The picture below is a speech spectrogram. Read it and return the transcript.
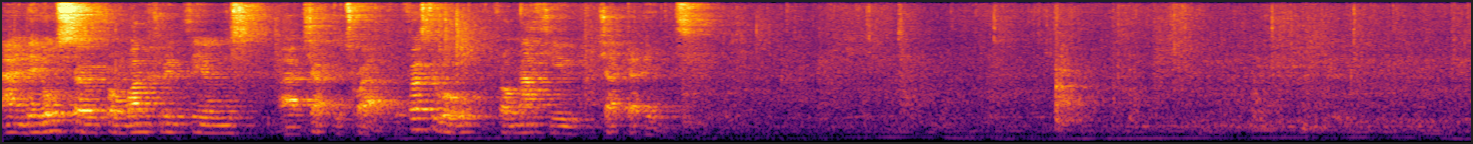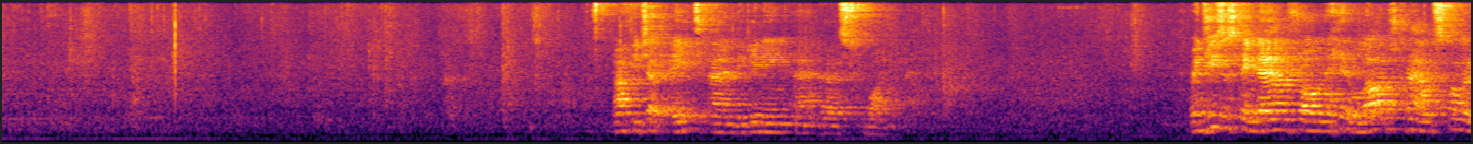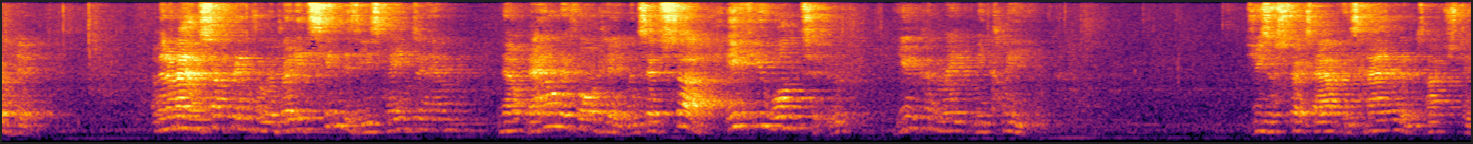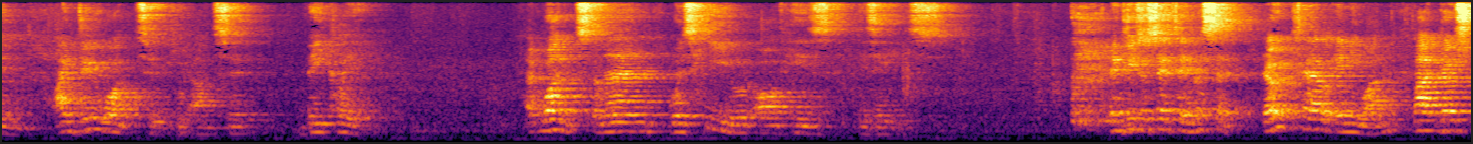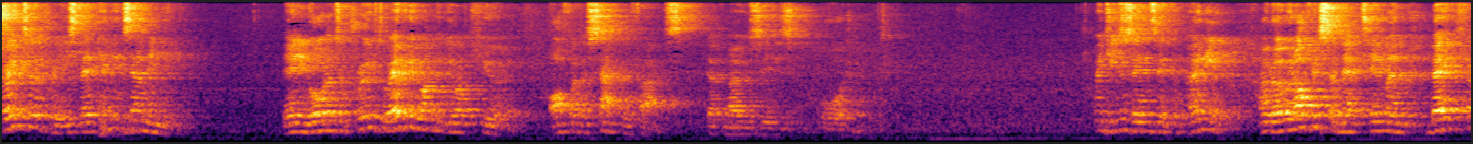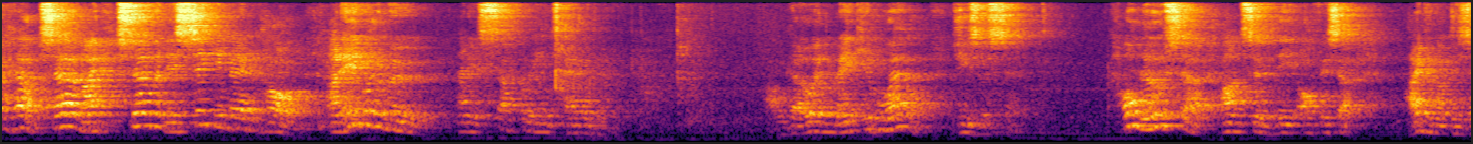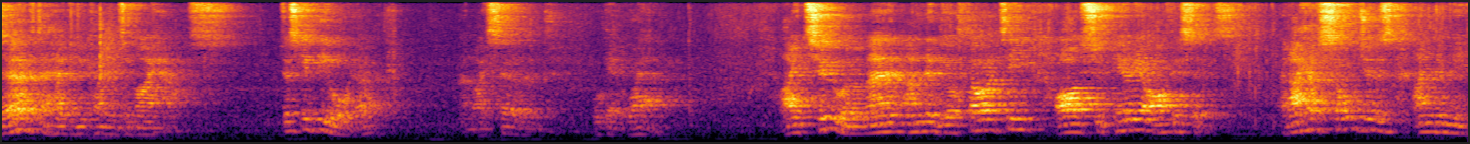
and then also from 1 Corinthians uh, chapter 12. But first of all, from Matthew chapter 8. Matthew chapter 8 and beginning at verse 1. When Jesus came down from the hill, large crowds followed him. And then a man suffering from a dreaded skin disease came to him, knelt down before him, and said, Sir, if you want to, you can make me clean. Jesus stretched out his hand and touched him. I do want to, he answered. Be clean. At once the man was healed of his disease. Then Jesus said to him, Listen, don't tell anyone, but go straight to the priest, let him examine you. Then, in order to prove to everyone that you are cured, offer the sacrifice that Moses ordered. When Jesus entered Capernaum, a Roman officer met him and begged for help. Sir, my servant is sick in bed at home, unable to move and is suffering terribly. I'll go and make him well, Jesus said. Oh, no, sir, answered the officer. I do not deserve to have you come into my house. Just give the order, and my servant will get well. I too am a man under the authority of superior officers, and I have soldiers under me.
